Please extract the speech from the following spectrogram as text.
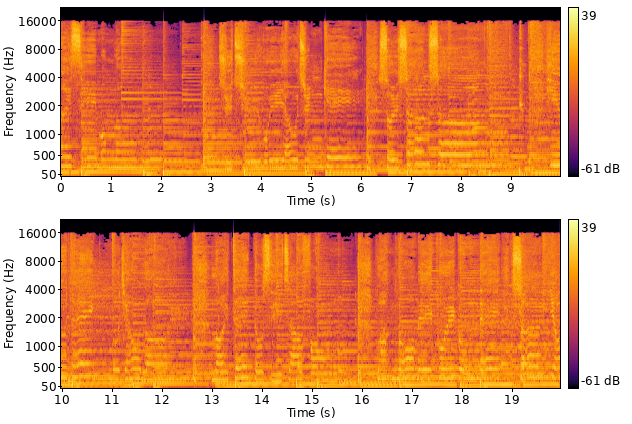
世事朦胧，绝处会有转机，谁相信？要的没有来，来的到是嘲讽，或我未配共你相拥，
